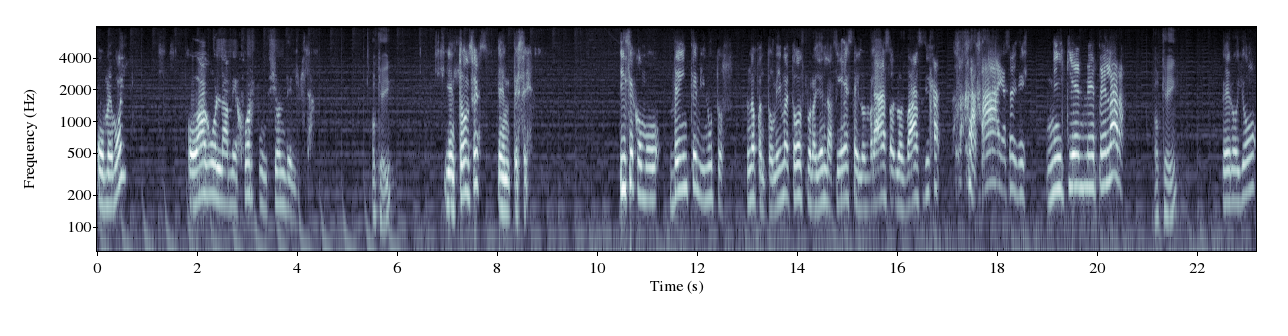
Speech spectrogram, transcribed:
o me voy o hago la mejor función de mi vida. Ok. Y entonces empecé. Hice como 20 minutos una pantomima, todos por allá en la fiesta y los brazos, los vasos, hija, jaja, ya sabes, ni quien me pelara. Ok. Pero yo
